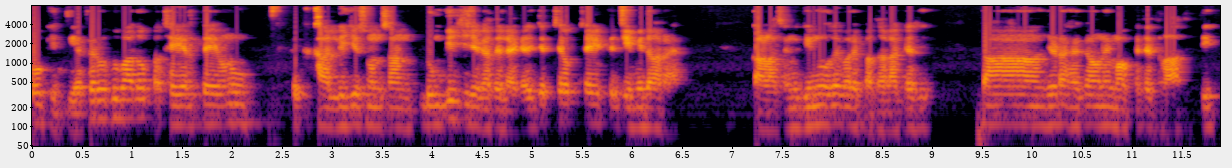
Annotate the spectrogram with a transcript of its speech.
ਉਹ ਕੀਤੀ ਹੈ ਫਿਰ ਉਸ ਤੋਂ ਬਾਅਦ ਉਹ ਪਥੇਰ ਤੇ ਉਹਨੂੰ ਇੱਕ ਖਾਲੀ ਜਿਹੀ ਸੁਨਸਾਨ ਡੂੰਗੀ ਜਿਹੀ ਜਗ੍ਹਾ ਤੇ ਲੈ ਗਏ ਜਿੱਥੇ ਉੱਥੇ ਇੱਕ ਜ਼ਿਮੀਦਾਰ ਹੈ, ਕਾਲਾ ਸਿੰਘ, ਜਿਹਨੂੰ ਉਹਦੇ ਬਾਰੇ ਪਤਾ ਲੱਗ ਗਿਆ ਸੀ। ਤਾਂ ਜਿਹੜਾ ਹੈਗਾ ਉਹਨੇ ਮੌਕੇ ਤੇ ਤਲਾਸ਼ ਦਿੱਤੀ,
